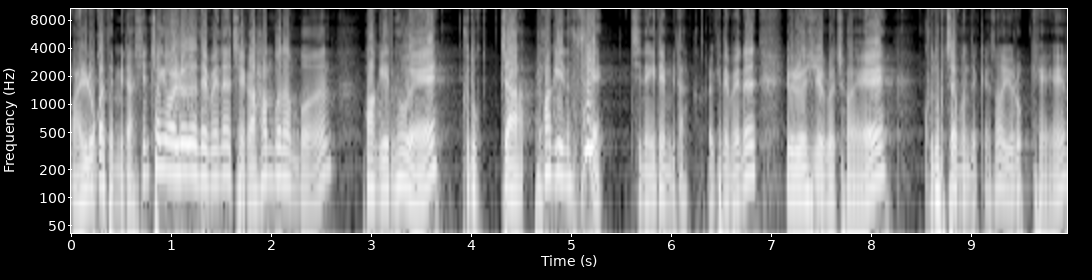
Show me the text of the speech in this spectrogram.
완료가 됩니다. 신청이 완료되면은 제가 한 분 한 분 확인 후에 구독자 확인 후에 진행이 됩니다. 그렇게 되면은 이런 식으로 저의 구독자분들께서 이렇게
